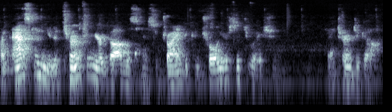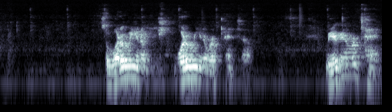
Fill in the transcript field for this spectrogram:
I'm asking you to turn from your godlessness of trying to control your situation and turn to God. So what are we gonna what are we gonna repent of? We are gonna repent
